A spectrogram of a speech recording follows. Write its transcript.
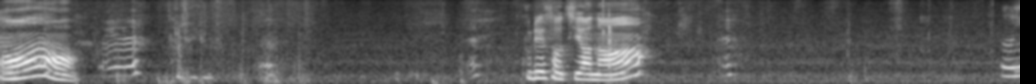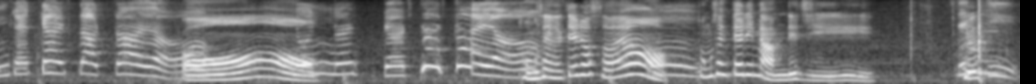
어. 그래서 지연아? 동생 땄어요. 어. 땄어요. 동생을 때렸어요? 응. 동생 때리면 안 되지. 그래- 떼지.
